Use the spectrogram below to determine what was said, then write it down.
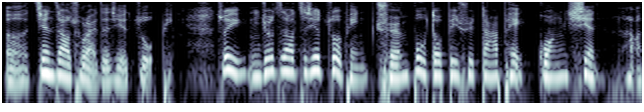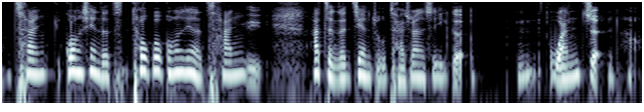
呃建造出来这些作品，所以你就知道这些作品全部都必须搭配光线哈参光线的透过光线的参与，它整个建筑才算是一个嗯完整哈，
